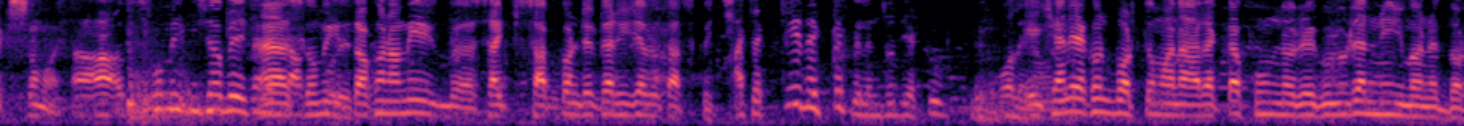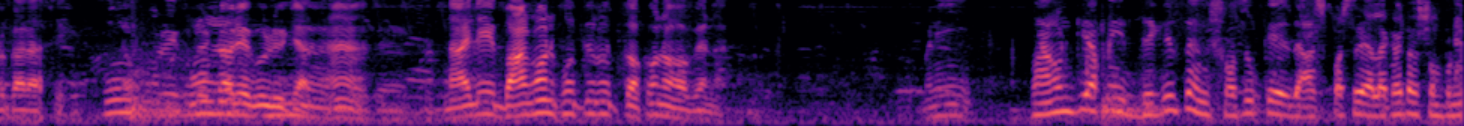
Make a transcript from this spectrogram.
এক সময়। শ্রমিক হিসাবে এখানে হ্যাঁ শ্রমিক তখন আমি সাব কন্ট্রাক্টর হিসাবে কাজ করছি। আচ্ছা কি দেখতে পেলেন যদি একটু বলেন? এইখানে এখন বর্তমানে আর একটা পূর্ণ রেগুলেটর নির্মাণের দরকার আছে। পূর্ণ রেগুলেটর। হ্যাঁ। নাইলে বাঙন প্রতিরোধ কখনো হবে না। মানে ভাঙন কি আপনি দেখেছেন সচকে আশপাশের এলাকাটা সম্পূর্ণ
